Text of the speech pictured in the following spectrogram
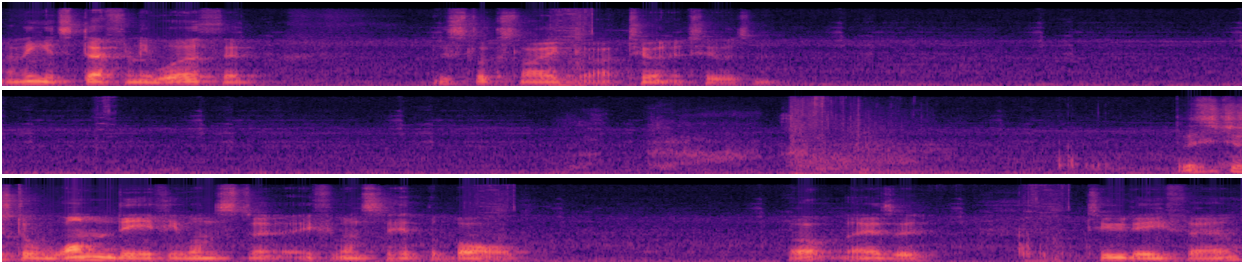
I think it's definitely worth it. This looks like uh, two and a two, isn't it? This is just a 1D if he wants to if he wants to hit the ball. Oh, there's a 2D fail.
